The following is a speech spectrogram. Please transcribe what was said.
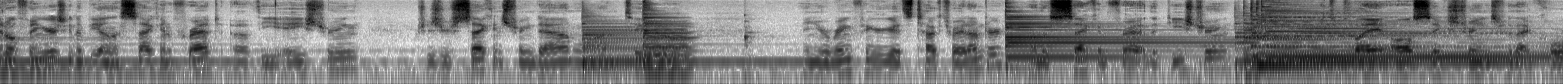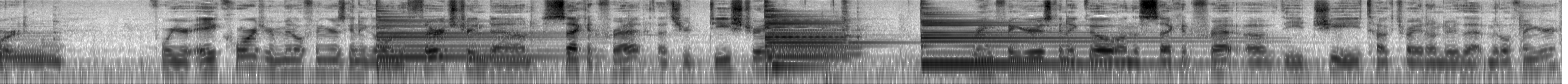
Middle finger is going to be on the second fret of the A string, which is your second string down. One, two. And your ring finger gets tucked right under on the second fret of the D string. You need to play all six strings for that chord. For your A chord, your middle finger is going to go on the third string down, second fret. That's your D string. Ring finger is going to go on the second fret of the G, tucked right under that middle finger.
